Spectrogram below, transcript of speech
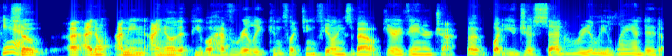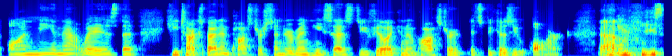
Yeah. So I don't, I mean, I know that people have really conflicting feelings about Gary Vaynerchuk, but what you just said really landed on me in that way is that he talks about imposter syndrome and he says, Do you feel like an imposter? It's because you are. Um. He's,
